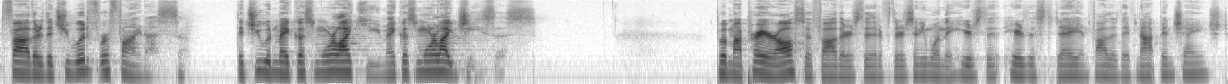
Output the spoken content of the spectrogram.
Father, that you would refine us, that you would make us more like you, make us more like Jesus. But my prayer also, Father, is that if there's anyone that hears, the, hear this today and, Father, they've not been changed,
